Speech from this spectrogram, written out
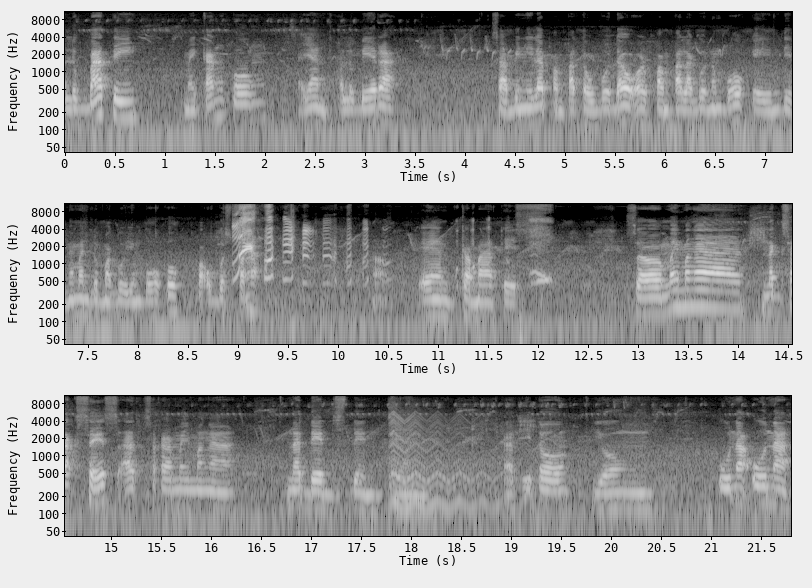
alugbati, may kangkong, ayan, aloe vera. Sabi nila pampatubo daw or pampalago ng buhok eh, hindi naman lumago yung buhok ko, paubos pa nga. Ah, and kamatis. So, may mga nag-success at saka may mga na-deads din. At ito, yung una-una,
